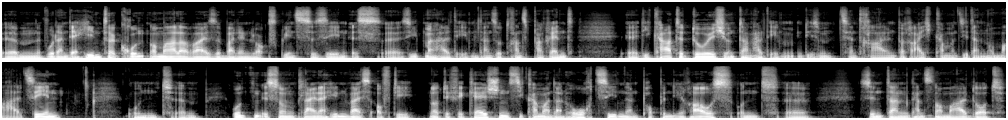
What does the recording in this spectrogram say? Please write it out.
ähm, wo dann der Hintergrund normalerweise bei den Lockscreens zu sehen ist, äh, sieht man halt eben dann so transparent äh, die Karte durch und dann halt eben in diesem zentralen Bereich kann man sie dann normal sehen. Und ähm, unten ist so ein kleiner Hinweis auf die Notifications, die kann man dann hochziehen, dann poppen die raus und äh, sind dann ganz normal dort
